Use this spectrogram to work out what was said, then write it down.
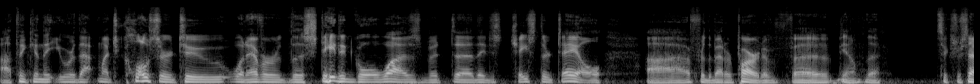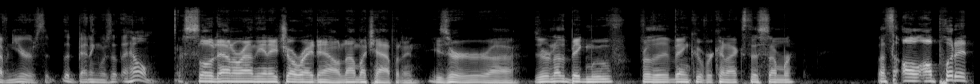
uh, thinking that you were that much closer to whatever the stated goal was. But uh, they just chased their tail uh, for the better part of, uh, you know, the six or seven years that, that Benning was at the helm. Slow down around the NHL right now. Not much happening. Is there uh, is there another big move for the Vancouver Canucks this summer? Let's. I'll, I'll put it.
